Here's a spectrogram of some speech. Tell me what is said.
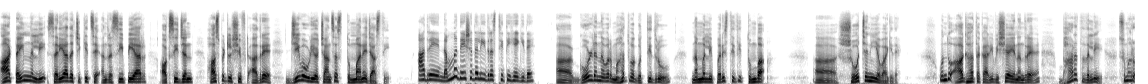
ಆ ಟೈಮ್ನಲ್ಲಿ ಸರಿಯಾದ ಚಿಕಿತ್ಸೆ ಅಂದ್ರೆ ಸಿಪಿಆರ್ ಆಕ್ಸಿಜನ್ ಹಾಸ್ಪಿಟಲ್ ಶಿಫ್ಟ್ ಆದ್ರೆ ಜೀವ ಉಳಿಯೋ ಚಾನ್ಸಸ್ ತುಂಬಾನೇ ಜಾಸ್ತಿ. ಆದ್ರೆ ನಮ್ಮ ದೇಶದಲ್ಲಿ ಇದರ ಸ್ಥಿತಿ ಹೇಗಿದೆ? ಆ ಗೋಲ್ಡನ್ ಅವರ್ ಮಹತ್ವ ಗೊತ್ತಿದ್ರೂ ನಮ್ಮಲ್ಲಿ ಪರಿಸ್ಥಿತಿ ತುಂಬಾ ಆ, ಶೋಚನೀಯವಾಗಿದೆ. ಒಂದು ಆಘಾತಕಾರಿ ವಿಷಯ ಏನಂದ್ರೆ ಭಾರತದಲ್ಲಿ ಸುಮಾರು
